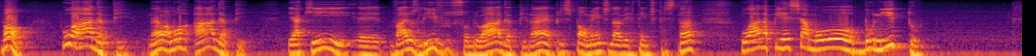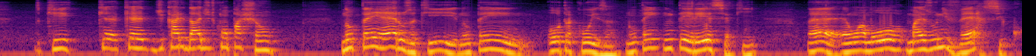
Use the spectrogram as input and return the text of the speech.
Bom, o ágape, né? O amor ágape. E aqui é, vários livros sobre o ágape, né? Principalmente da vertente cristã. O ágape é esse amor bonito que, que, é, que é de caridade de compaixão, não tem eros aqui, não tem outra coisa, não tem interesse aqui. Né? É um amor mais universico.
